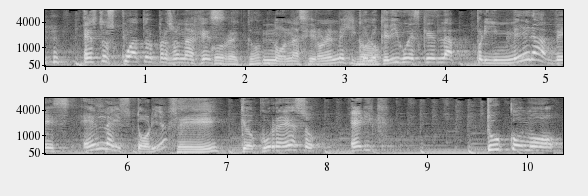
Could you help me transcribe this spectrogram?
Estos cuatro personajes Correcto. no nacieron en México. No. Lo que digo es que es la primera vez en la historia Sí. que ocurre eso. Eric, tú como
